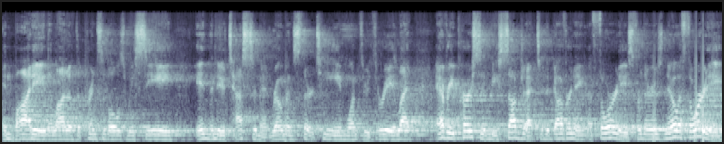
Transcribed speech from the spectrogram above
embodied a lot of the principles we see in the New Testament. Romans 13, 1 through 3. Let every person be subject to the governing authorities, for there is no authority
